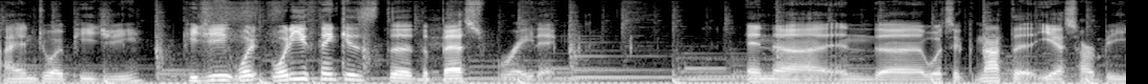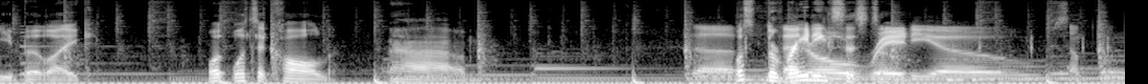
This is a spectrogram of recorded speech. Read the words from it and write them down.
I enjoy PG. PG, what what do you think is the, the best rating? In uh in the what's it not the ESRB, but like what what's it called? Um The What's the rating system? Radio something,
